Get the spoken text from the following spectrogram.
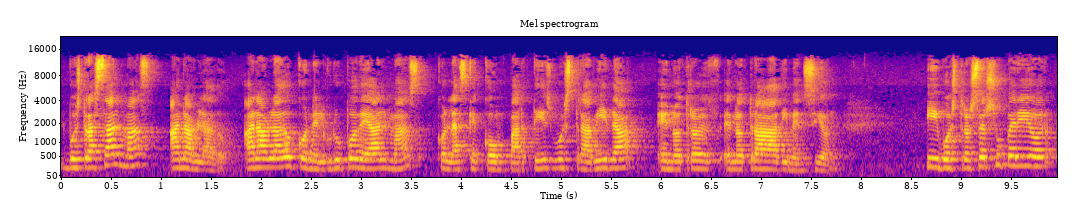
Vuestras almas han hablado, han hablado con el grupo de almas con las que compartís vuestra vida en, en otra dimensión. Y vuestro ser superior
